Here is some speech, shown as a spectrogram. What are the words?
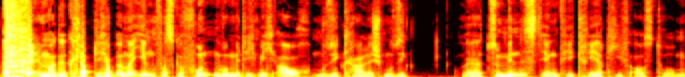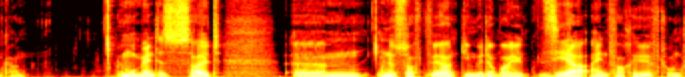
immer geklappt. Ich habe immer irgendwas gefunden, womit ich mich auch musikalisch, Musik, äh, zumindest irgendwie kreativ austoben kann. Im Moment ist es halt ähm, eine Software, die mir dabei sehr einfach hilft und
